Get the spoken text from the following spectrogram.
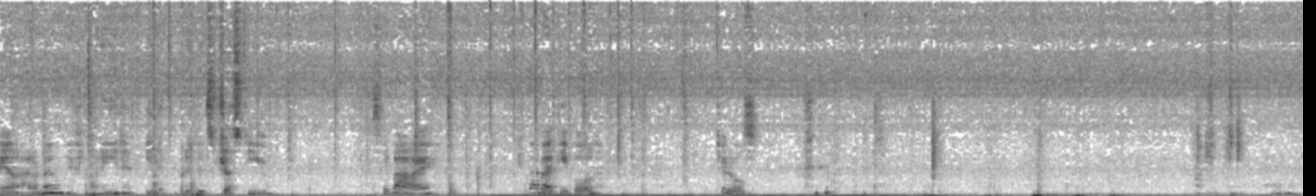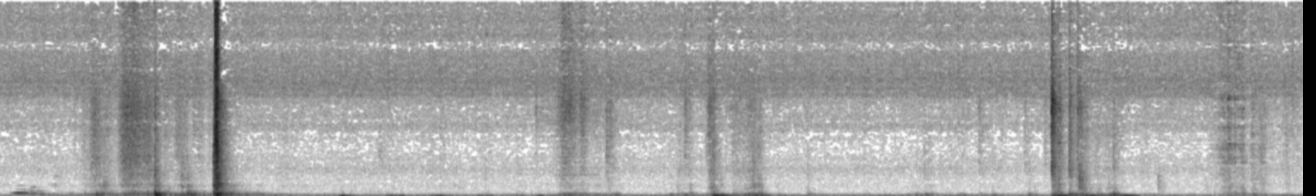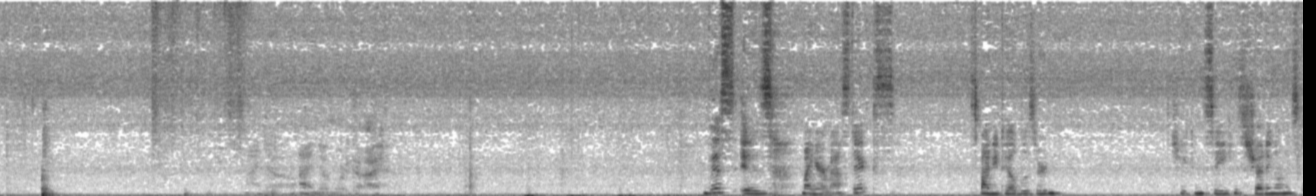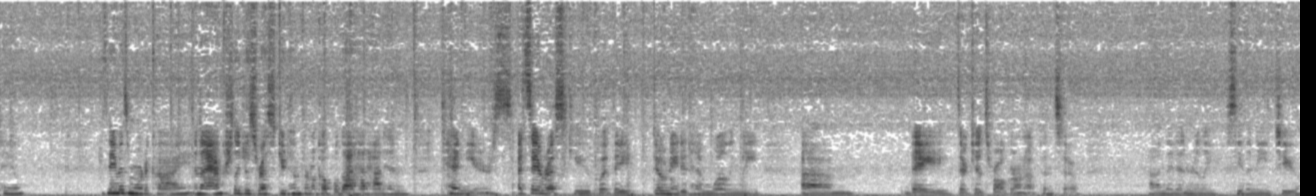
Man, I don't know. If you want to eat it, eat it. But it is just you. Say bye. Bye bye, people. Toodles. I know, I know, Mordecai. This is my Uromastyx, spiny-tailed lizard. As you can see, he's shedding on his tail. His name is Mordecai, and I actually just rescued him from a couple that had had him 10 years. I'd say rescue, but they donated him willingly. Um, they, their kids were all grown up, and so um, they didn't really see the need to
